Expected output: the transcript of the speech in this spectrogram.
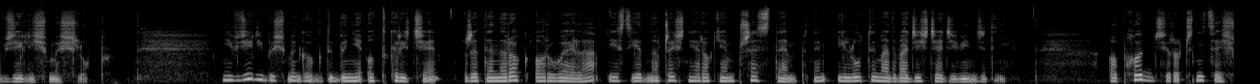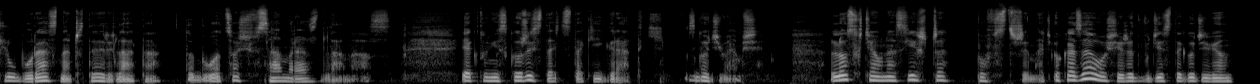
wzięliśmy ślub. Nie wzięlibyśmy go, gdyby nie odkrycie, że ten rok Orwella jest jednocześnie rokiem przestępnym i luty ma 29 dni. Obchodzić rocznicę ślubu raz na cztery lata to było coś w sam raz dla nas. Jak tu nie skorzystać z takiej gratki? Zgodziłam się. Los chciał nas jeszcze powstrzymać. Okazało się, że 29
